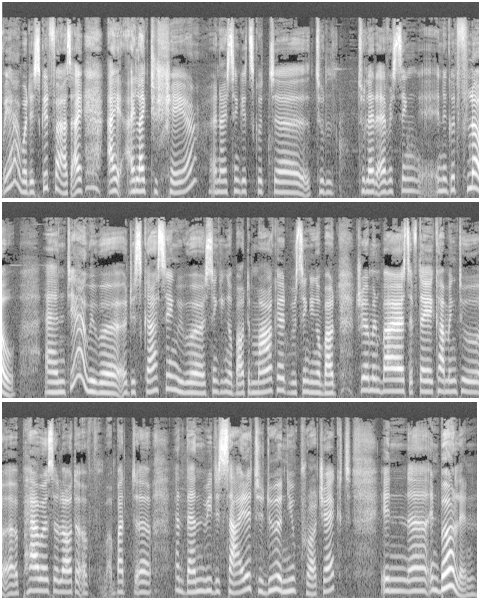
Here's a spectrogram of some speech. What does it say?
yeah, what is good for us. I I I like to share, and I think it's good uh, to to let everything in a good flow. And yeah, we were discussing, we were thinking about the market, we were thinking about German buyers if they are coming to uh, Paris a lot of, but uh, and then we decided to do a new project in uh, in Berlin,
